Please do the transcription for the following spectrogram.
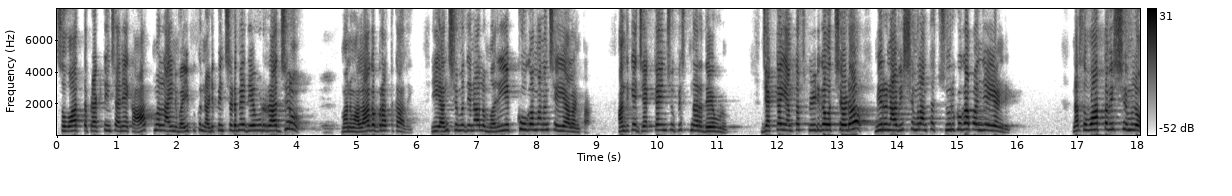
సువార్త ప్రకటించి అనేక ఆత్మలను ఆయన వైపుకు నడిపించడమే దేవుడు రాజ్యం. మనం అలాగ బ్రతకాలి. ఈ అంశమ దినాలు మరీ ఎక్కువగా మనం చేయాలంట. అందుకే జక్కయ్యని చూపిస్తున్నారు దేవుడు. జక్క ఎంత స్పీడ్గా వచ్చాడో మీరు నా విషయంలో అంత చురుకుగా పనిచేయండి. నా సువార్త విషయంలో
